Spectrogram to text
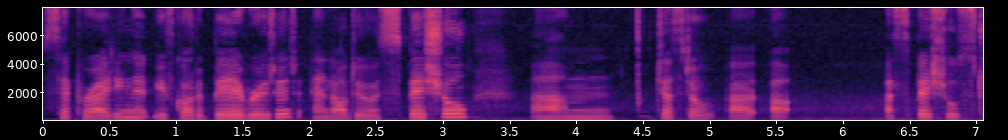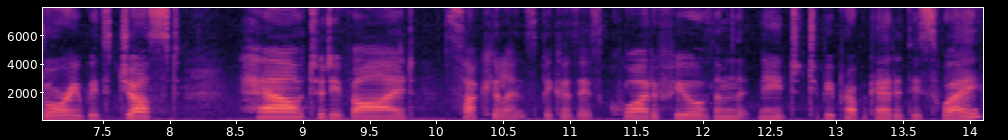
separating it. You've got to bare root it and I'll do a special, um, just a, a, a special story with just how to divide succulents because there's quite a few of them that need to be propagated this way.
